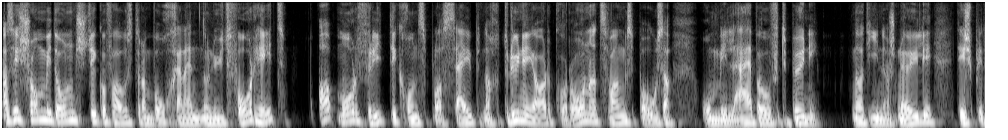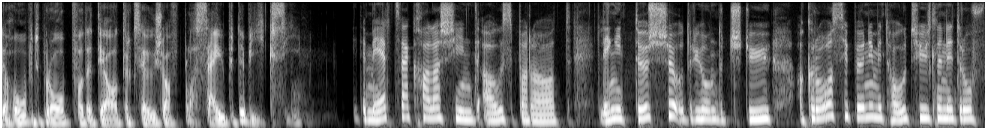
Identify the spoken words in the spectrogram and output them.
Es ist schon mit Donnerstag auf Austria am Wochenende noch nichts vorhat. Ab morgen Freitag kommt das Plasseib nach drei Jahren Corona-Zwangspause und wir leben auf der Bühne. Nadina Schneuli war bei der Hauptprobe der Theatergesellschaft Plasseib dabei. Gewesen. In der Mehrzweckhalle scheint alles parat. Länge Tischen und 300 Stühle, eine grosse Bühne mit Holzhäuschen drauf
